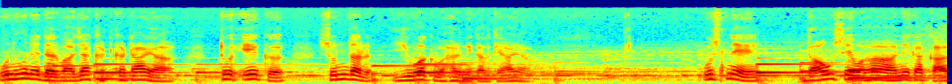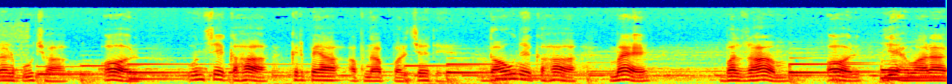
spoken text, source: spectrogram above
उन्होंने दरवाज़ा खटखटाया तो एक सुंदर युवक बाहर निकल के आया। उसने दाऊ से वहाँ आने का कारण पूछा और उनसे कहा, कृपया अपना परिचय दें। दाऊ ने कहा, मैं बलराम और ये हमारा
